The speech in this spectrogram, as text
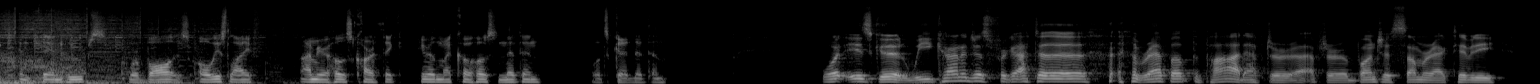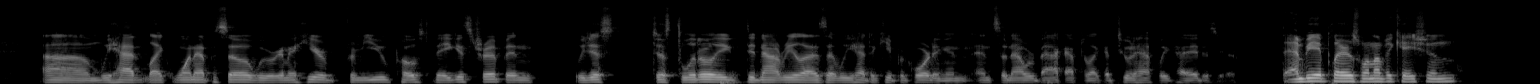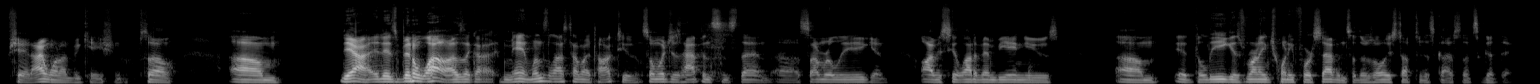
thick and thin hoops, where ball is always life. I'm your host, Karthik, here with my co host, Nitin. What's good, Nitin? What is good? We kind of just forgot to wrap up the pod after after a bunch of summer activity. Um, we had like one episode. We were gonna hear from you post Vegas trip, and we just just literally did not realize that we had to keep recording, and and so now we're back after like a two and a half week hiatus here. The NBA players went on vacation. Shit, I went on vacation. So, um, yeah, it has been a while. I was like, uh, man, when's the last time I talked to you? So much has happened since then. Uh, Summer League and obviously a lot of NBA news. Um, it, the league is running 24 7, so there's always stuff to discuss. That's a good thing.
